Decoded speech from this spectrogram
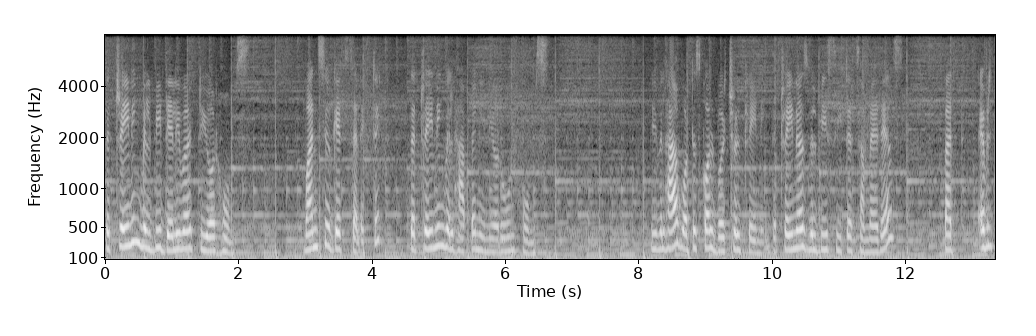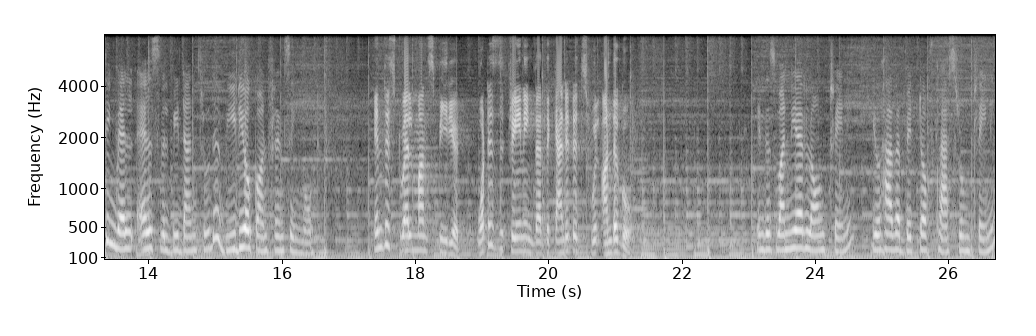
The training will be delivered to your homes. Once you get selected, the training will happen in your own homes. We will have what is called virtual training. The trainers will be seated somewhere else, but everything well else will be done through the video conferencing mode. In this 12 months period, what is the training that the candidates will undergo? In this one year long training, you have a bit of classroom training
